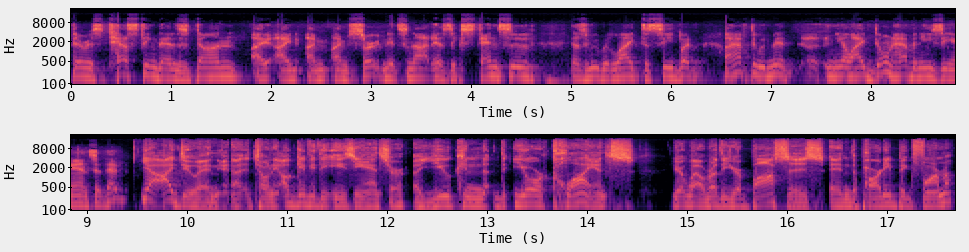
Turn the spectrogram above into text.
There is testing that is done. I, I'm certain it's not as extensive as we would like to see, but I have to admit, uh, Neil, I don't have an easy answer. That Yeah, I do. And uh, Tony, I'll give you the easy answer. Uh, you can, your clients, your, well, rather your bosses in the party, Big Pharma,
